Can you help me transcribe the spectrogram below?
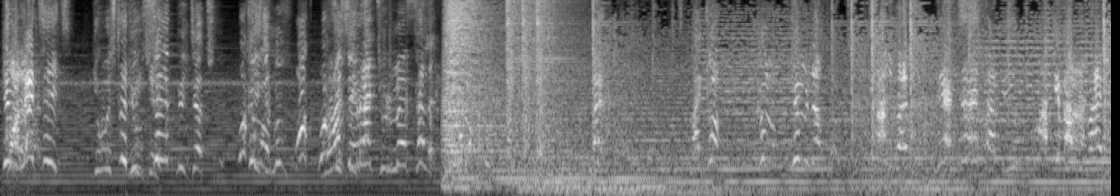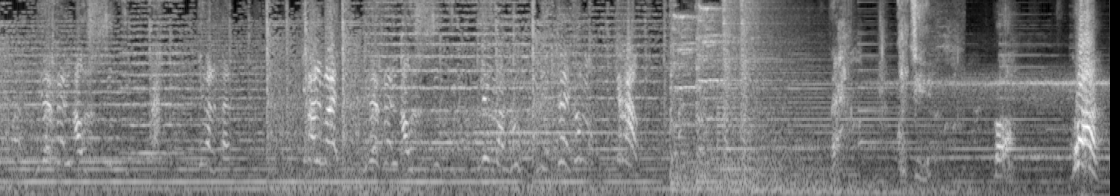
Give Collect it. You will sleep You in jail. sleep in jail today. What Come is on, it? move. What- what you have is the right to remain silent. My God, come on, give me that one. Give her the Bible. Yes, yes, Abi. Give her the Bible. Give her- I'll shoot you. Give her the Bible. Give her the Bible. Give her- I'll shoot you. Give her the book. Come on, get out. Continue. Go on. Go on.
